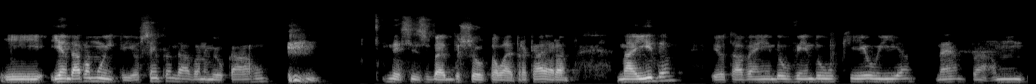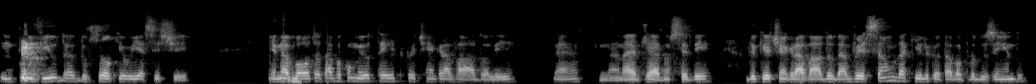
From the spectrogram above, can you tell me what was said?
E, e andava muito. E eu sempre andava no meu carro nesses velhos do show para lá e para cá. Era na ida eu estava ainda ouvindo o que eu ia, né, um, um preview da, do show que eu ia assistir. E na volta eu estava com o meu tape que eu tinha gravado ali, né, na, época já no CD, do que eu tinha gravado, da versão daquilo que eu estava produzindo,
